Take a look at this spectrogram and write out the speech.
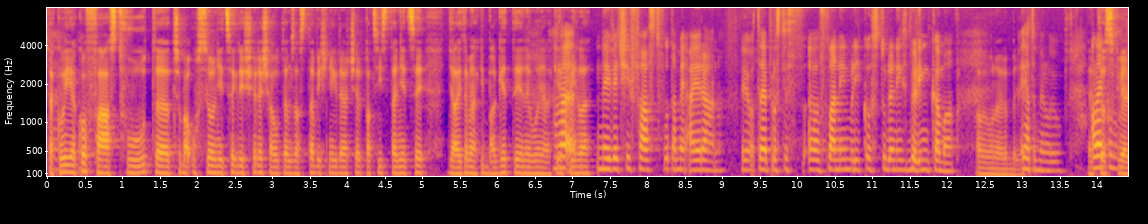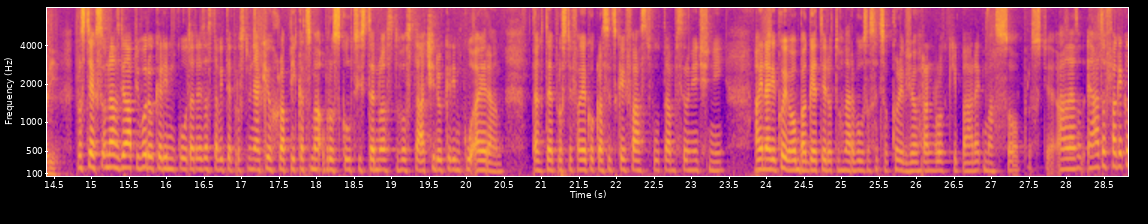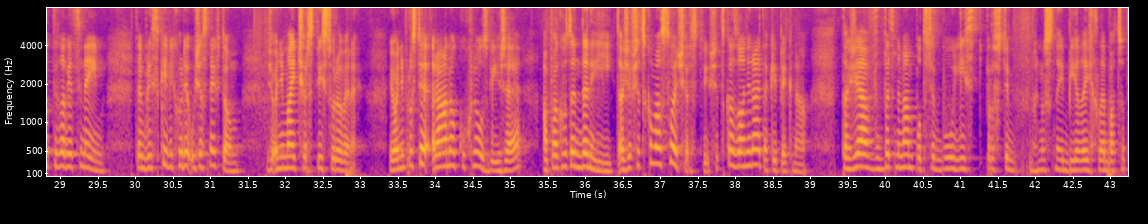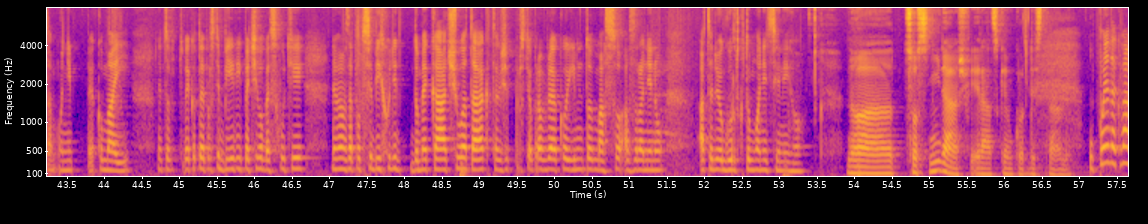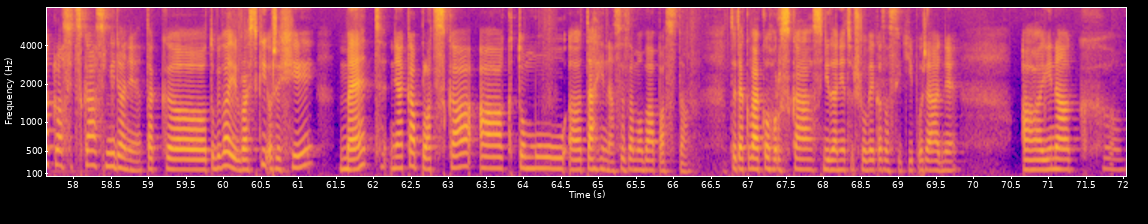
Takový jako fast food, eh, třeba u silnice, když jedeš autem, zastavíš někde na čerpací stanici, dělají tam nějaký bagety nebo nějaké takovéhle. Největší fast food tam je Iran. Jo, to je prostě eh, slaný mlíko studený s bylinkama. Ale ono je dobrý. Já to miluju. Je Ale to jako, skvělý. Prostě jak se u nás dělá pivo do kelímku, tady zastavíte prostě nějakého chlapíka, co má obrovskou cisternu a z toho stáčí do kelímku Iran. Tak to je prostě fakt jako klasický fast food tam silniční. A jinak jako jo, bagety do toho narvou zase cokoliv, že jo, hranolky, párek, maso, prostě. Ale já to, já to fakt jako tyhle věci nejím. Ten Blízký východ je úžasný v tom, že oni mají čerstvé suroviny. Jo, oni prostě ráno kuchnou zvíře a pak ho ten den jí. Takže všechno maso je čerstvý, všechno zelenina je taky pěkná. Takže já vůbec nemám potřebu jíst prostě hnusný bílej chleba, co tam oni jako mají. Je to, jako to je prostě bílý pečivo bez chuti, nemám zapotřebí chodit do mekáčů a tak, takže prostě opravdu jako jím to maso a zeleninu a ten jogurt k tomu a nic jiného. No a co snídáš v iráckém Kurdistánu? Úplně taková klasická snídaně. Tak uh, to bývají vlašské ořechy, med, nějaká placka a k tomu uh, tahina, sezamová pasta. To je taková jako horská snídaně, co člověka zasytí pořádně. A jinak, uh,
